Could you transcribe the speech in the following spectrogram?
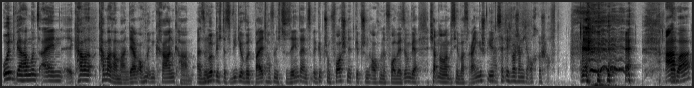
Und wir haben uns einen äh, Kam Kameramann, der auch mit einem Kran kam. Also Mhm. wirklich, das Video wird bald hoffentlich zu sehen sein. Es gibt schon Vorschnitt, gibt schon auch eine Vorversion. Wir, ich habe noch mal ein bisschen was reingespielt. Das hätte ich wahrscheinlich auch geschafft. Aber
